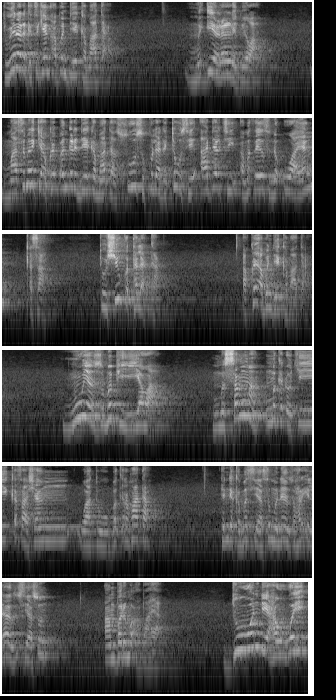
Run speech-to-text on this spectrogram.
To yana daga cikin abin da ya kamata mu iya rarrabewa. Masu mulki akwai ɓangare da ya kamata su su kula da kyau su adalci a matsayinsu na uwayen ƙasa. To shi ku talaka akwai abin da ya kamata. Mu yanzu mafi yawa musamman muka ɗauki ƙasashen wato bakar fata tun da kamar siyasunmu na yanzu har ila yanzu siyasun an bar mu a baya. Duk wanda ya hau wai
